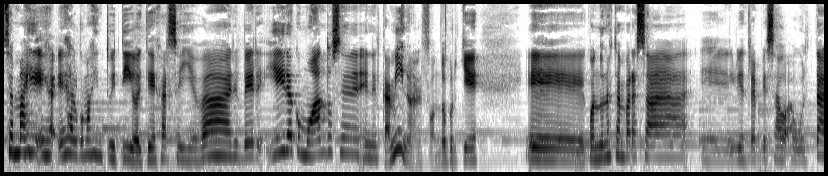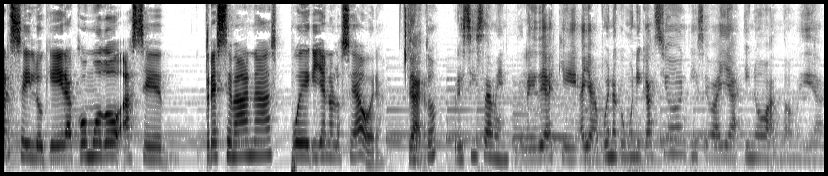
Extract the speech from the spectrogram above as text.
O sea, es, más, es, algo más intuitivo, hay que dejarse llevar, ver y ir acomodándose en el camino, en el fondo, porque eh, cuando uno está embarazada, eh, el vientre empieza a voltarse y lo que era cómodo hace tres semanas puede que ya no lo sea ahora. ¿cierto? Claro, precisamente. La idea es que haya buena comunicación y se vaya innovando a medida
